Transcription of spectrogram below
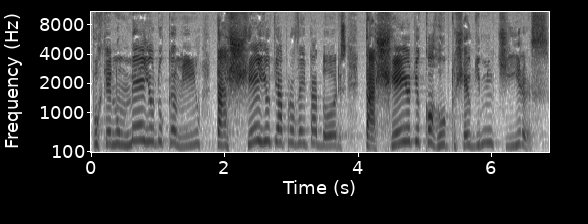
Porque no meio do caminho está cheio de aproveitadores, está cheio de corruptos, cheio de mentiras.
